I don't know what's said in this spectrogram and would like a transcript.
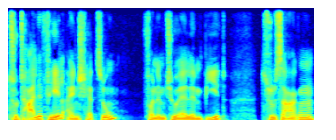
totale Fehleinschätzung von dem Joel Embiid zu sagen,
